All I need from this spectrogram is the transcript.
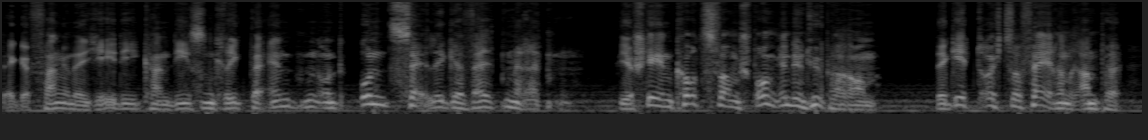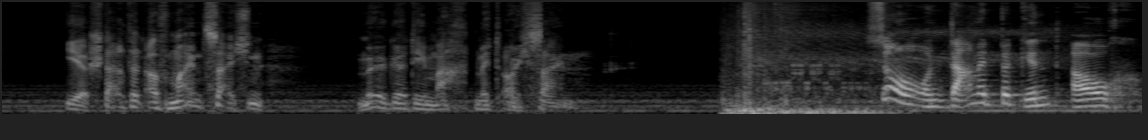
Der gefangene Jedi kann diesen Krieg beenden und unzählige Welten retten. Wir stehen kurz vorm Sprung in den Hyperraum. Begebt euch zur Fährenrampe. Ihr startet auf mein Zeichen. Möge die Macht mit euch sein. So, und damit beginnt auch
